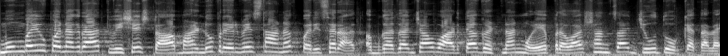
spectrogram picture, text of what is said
मुंबई उपनगरात विशेषतः भांडूप रेल्वे स्थानक परिसरात अपघातांच्या वाढत्या घटनांमुळे प्रवाशांचा जीव धोक्यात आलाय.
